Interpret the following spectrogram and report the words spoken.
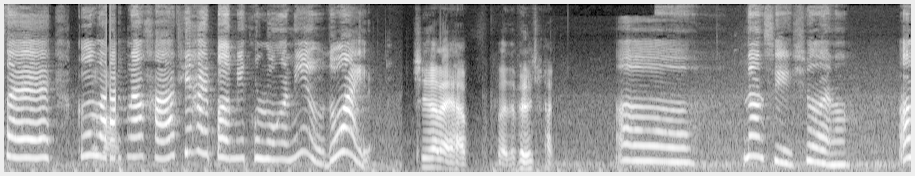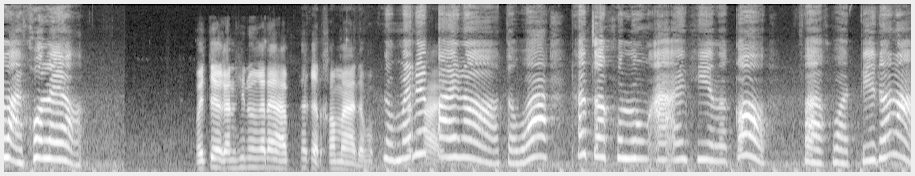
เซก็รักนะคะ ที่ไฮเปอร์มีคุณลุงอันนี้อยู่ด้วย ชื่ออะไรครับเผื่อจะไปรู้จัก เออ นั่นสิชื่ออะไรเนาะเออหลายคนเลยอะไว้เจอกันที่นู่นก็ได้ครับ ถ้าเกิดเข้ามาเดี๋ยวผมหนูไม่ได้ไปน่ะ แต่ว่าถ้าเจอคุณลุง RIP แล้วก็ฝากหวัดดีด้วยน่ะ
